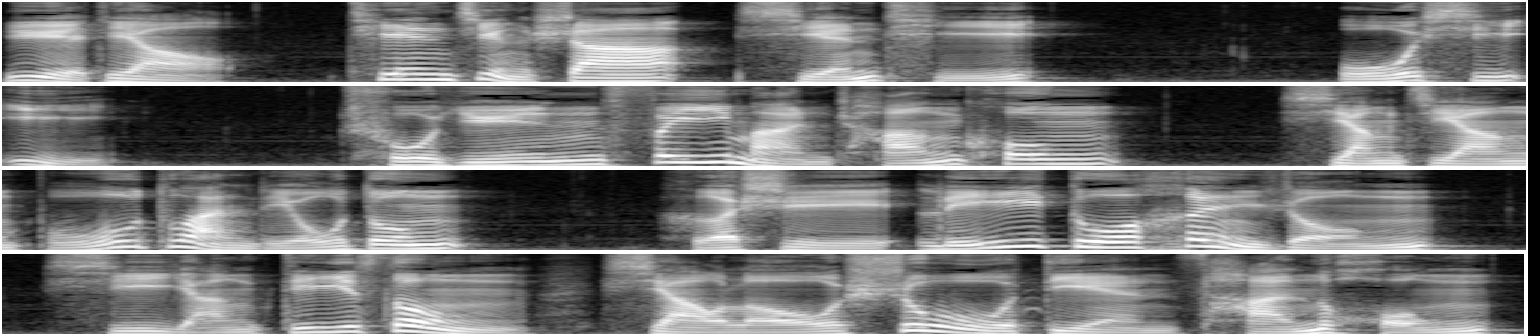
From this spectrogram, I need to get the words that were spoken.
月调《天净沙·闲题》，吴希义。楚云飞满长空，湘江不断流东。何事离多恨冗？夕阳低送，小楼数点残红。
